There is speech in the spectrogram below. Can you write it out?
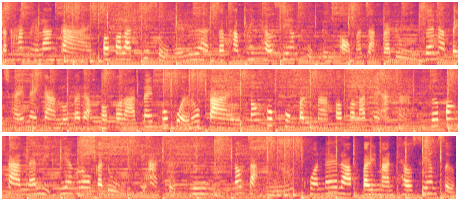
จะค้างในร่างกาย ฟอสฟอรัสที่สูงในเลือดจะทำให้แคลเซียมถูกดึงออกมาจากกระดูก เพื่อนำไปใช้ในการลดระดับฟอสฟอรัสในผู้ป่วยโรคไต ต้องควบคุมปริมาณฟอสฟอรัสในอาหาร เพื่อป้องกันและหลีกเลี่ยงโรคกระดูกที่อาจเกิดขึ้น นอกจากนี้ควรได้รับปริมาณแคลเซียมเสริม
